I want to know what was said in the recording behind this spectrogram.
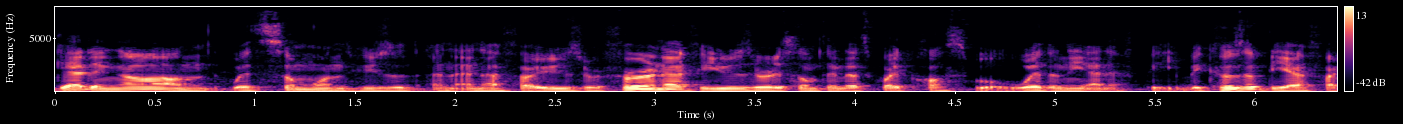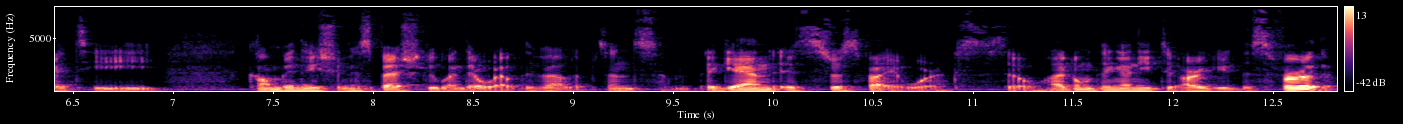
getting on with someone who's an, an FI user for an FE user is something that's quite possible within the NFP because of the FITE combination, especially when they're well developed. And again, it's just fireworks. So I don't think I need to argue this further.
